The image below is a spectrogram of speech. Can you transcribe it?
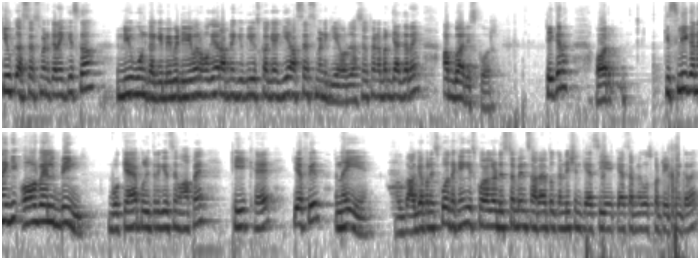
क्विक असेसमेंट करें किसका न्यूबॉर्न का, कि बेबी डिलीवर हो गया और आपने क्विकली उसका क्या किया? असेसमेंट किया। और असेसमेंट अपन क्या कर रहे हैं? अब स्कोर ठीक है ना? और किस लिए करना है कि और वेल बींग वो क्या है? पूरी तरीके से वहाँ पे ठीक है या फिर नहीं है? और आगे अपन स्कोर देखेंगे स्कोर अगर डिस्टर्बेंस आ रहा है तो कंडीशन कैसी है, कैसे अपने को उसका ट्रीटमेंट करें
